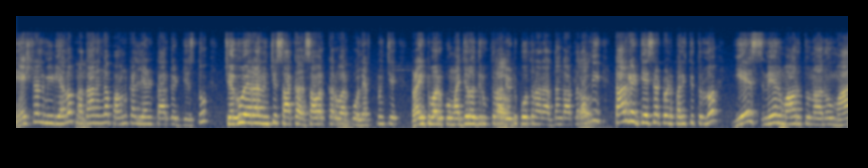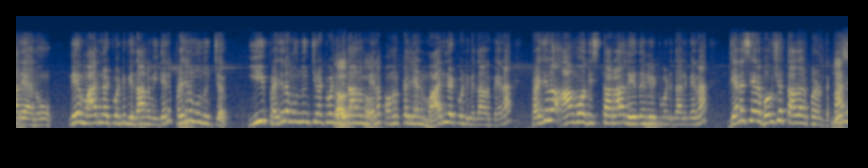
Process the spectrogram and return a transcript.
నేషనల్ మీడియాలో ప్రధానంగా పవన్ కళ్యాణ్ టార్గెట్ చేస్తూ చెగువేరా నుంచి సాక సవర్కర్ వరకు లెఫ్ట్ నుంచి రైట్ వరకు మధ్యలో తిరుగుతున్నారు అవును. ఎటు పోతున్నారు అర్థం కావట్లేదు. అన్ని టార్గెట్ చేసినటువంటి పరిస్థితుల్లో ఎస్ నేను మారుతున్నాను మారాను నేను మారినటువంటి విధానం ఇది అని ప్రజల ముందు ఉంచారు ఈ ప్రజల ముందు ఉంచినటువంటి అవును, విధానం మీద. పవన్ కళ్యాణ్ మారినటువంటి విధానం మీద ప్రజలు ఆమోదిస్తారా లేదనేటువంటి దాని మీద జనసేన భవిష్యత్తు ఆధారపడి ఉంటుంది. కానీ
